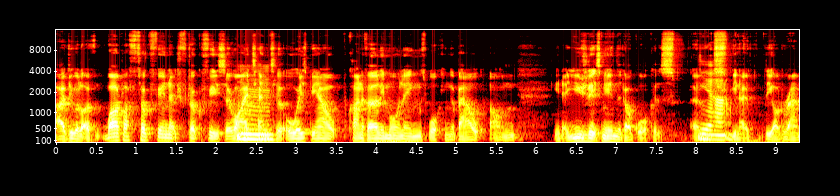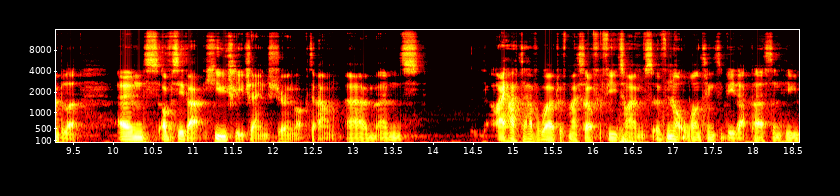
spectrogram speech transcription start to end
I do a lot of wildlife photography and nature photography, so I tend to always be out kind of early mornings, walking about on, you know, usually it's me and the dog walkers and, Yeah. you know, the odd rambler. And obviously that hugely changed during lockdown. Um, and I had to have a word with myself a few times of not wanting to be that person who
